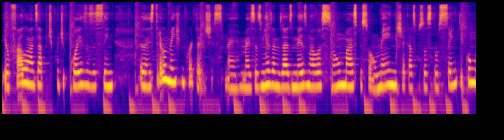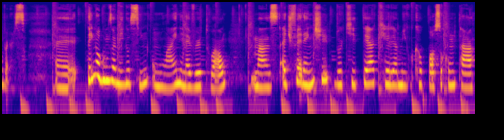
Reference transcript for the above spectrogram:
Eu falo no WhatsApp tipo de coisas assim uh, extremamente importantes, né? Mas as minhas amizades mesmo elas são mais pessoalmente, aquelas pessoas que eu sento e converso. É, tem alguns amigos sim online, né, virtual, mas é diferente do que ter aquele amigo que eu posso contar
